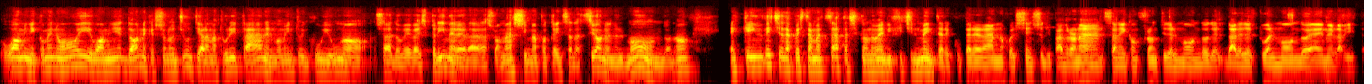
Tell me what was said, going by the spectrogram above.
uomini come noi, uomini e donne che sono giunti alla maturità nel momento in cui uno sa, doveva esprimere la, la sua massima potenza d'azione nel mondo, no? E che invece da questa mazzata, secondo me, difficilmente recupereranno quel senso di padronanza nei confronti del mondo, del dare del tuo al mondo e nella vita.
